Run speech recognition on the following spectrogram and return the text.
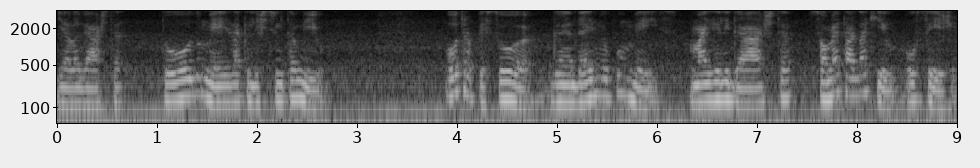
e ela gasta todo mês aqueles 30 mil. Outra pessoa ganha 10 mil por mês, mas ele gasta só metade daquilo, ou seja,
